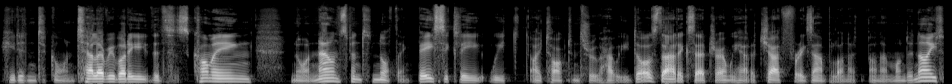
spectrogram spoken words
He didn't go and tell everybody that this is coming, no announcement, nothing. Basically, we I talked him through how he does that, etc. And we had a chat, for example, on a, on a Monday night,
